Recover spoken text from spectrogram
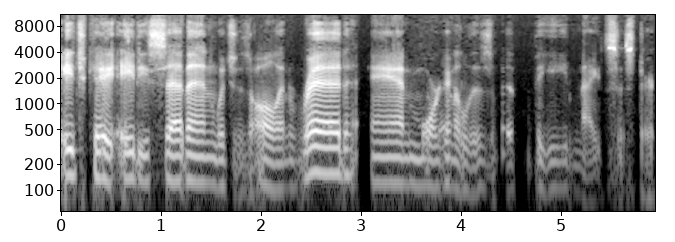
HK87, which is all in red, and Morgan Elizabeth, the Night Sister.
